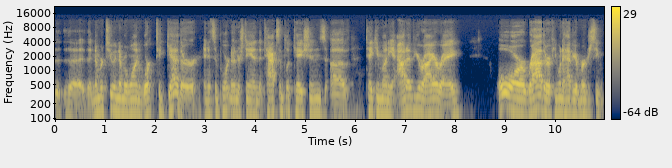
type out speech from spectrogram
the the the number two and number one work together, and it's important to understand the tax implications of taking money out of your IRA, or rather, if you want to have your emergency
